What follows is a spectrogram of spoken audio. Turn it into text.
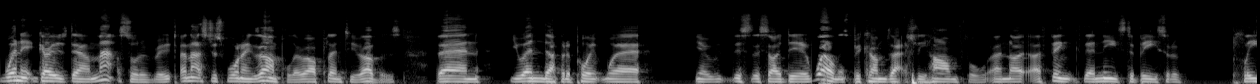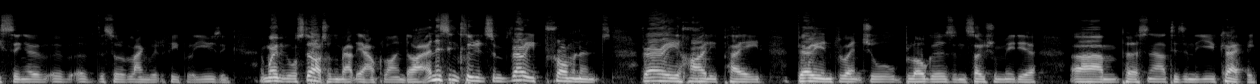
when it goes down that sort of route, and that's just one example, there are plenty of others, then you end up at a point where you know this this idea of wellness becomes actually harmful, and I, I think there needs to be sort of policing of, of, of, the sort of language people are using. And when people start talking about the alkaline diet, and this included some very prominent, very highly paid, very influential bloggers and social media um, personalities in the UK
